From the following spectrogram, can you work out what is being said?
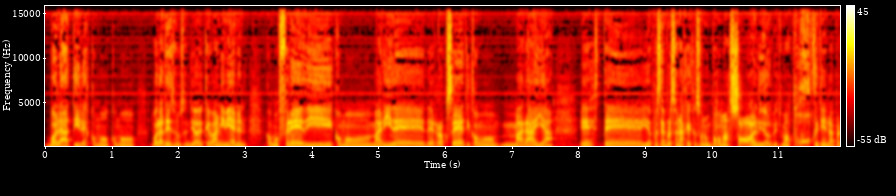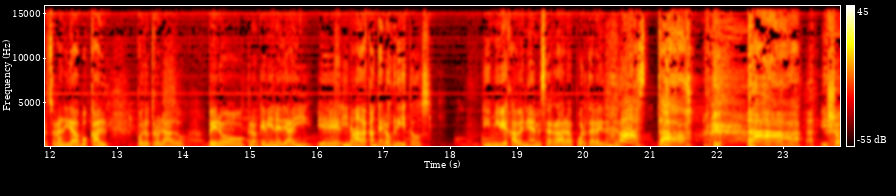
volátiles, como, como volátiles en un sentido de que van y vienen, como Freddy, como Marie de, de Roxette y como Maraya. Este, y después hay personajes que son un poco más sólidos, ¿viste? más que tienen la personalidad vocal por otro lado. Pero creo que viene de ahí. Eh, y nada, canté los gritos. Y mi vieja venía y me cerraba la puerta de la habitación. ¡Basta! Y yo, ¡Ah! Y yo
